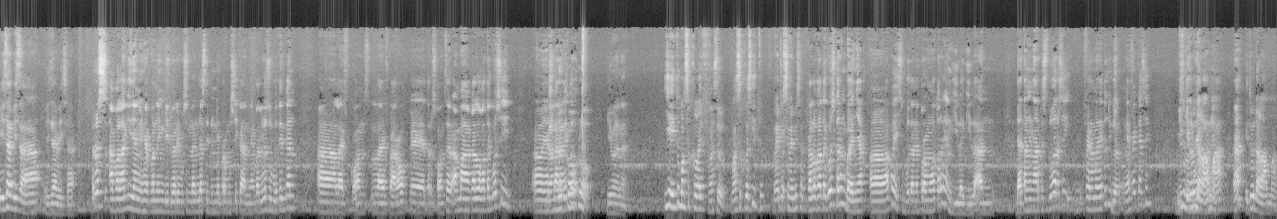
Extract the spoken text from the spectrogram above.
bisa bisa. bisa bisa terus apalagi yang happening di 2019 di dunia permusikan? Yang tadi lu sebutin kan uh, live kons live karaoke terus konser. Sama kalau kata gue sih uh, yang sekarang itu koplo. Gimana? Iya itu masuk ke live. Masuk? Masuk ke situ. Remix remixan. kalau kata gue sekarang banyak uh, apa ya sebutannya promotor yang gila-gilaan datangin artis luar sih. Fenomena itu juga ngefek kan sih? Itu sebenarnya udah lama. Hah? Itu udah lama.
